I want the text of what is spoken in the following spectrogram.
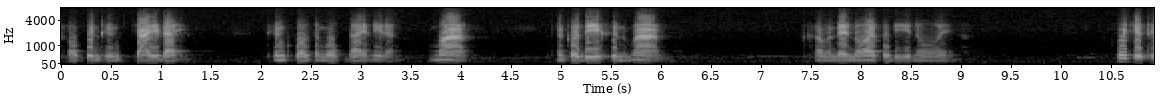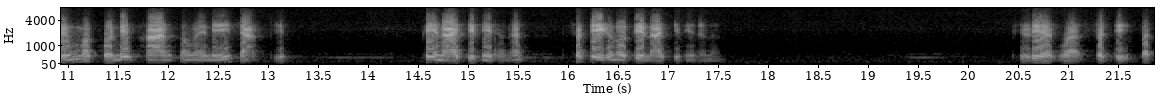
เขาเป็นถึงใจได้ ถึงความสงบได้นี่แหละ มาก มันก็ดีขึ้นมาก ถ้ามันได้น้อยก็ดีน้อยผู้จะถึงมรรคผลนิพพานก็ไม่หนีจากจิตพิจารณาจิตนี่เท่านั้นสติกำหนดพิจารณาจิตนี่เท่านั้นที่เรียกว่าสติปัฏ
